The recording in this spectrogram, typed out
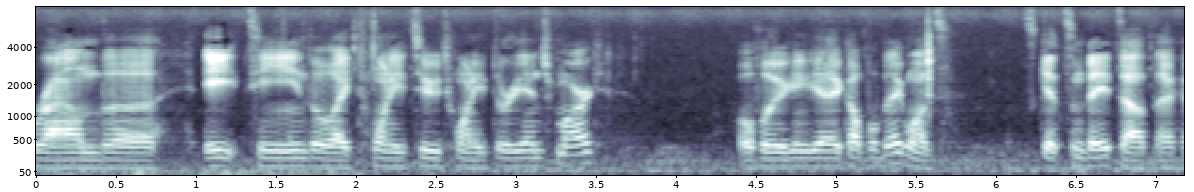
around the 18 to like 22, 23 inch mark. Hopefully we can get a couple big ones. Get some baits out there.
